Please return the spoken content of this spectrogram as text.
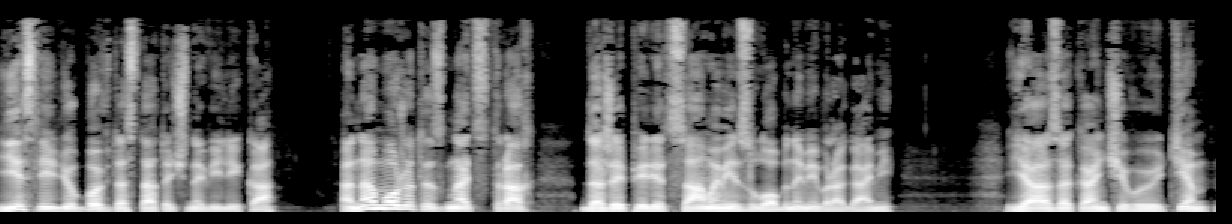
Если любовь достаточно велика, она может изгнать страх даже перед самыми злобными врагами. Я заканчиваю тем,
